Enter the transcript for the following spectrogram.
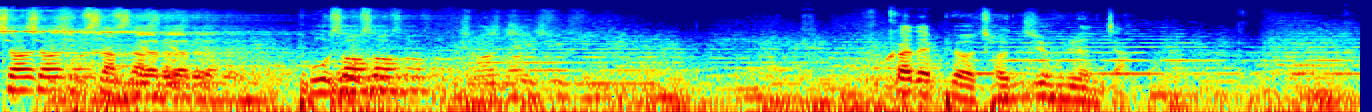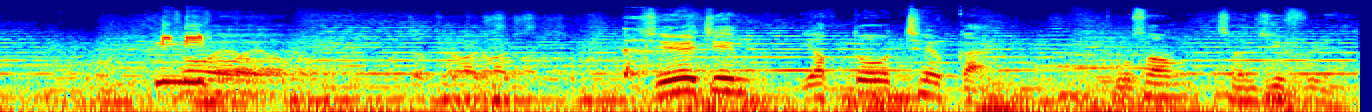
울치왕이 2013 여름 보성 전지 국가대표 전지훈련장. 미미요. 먼저 들어가 주세요 지을짐 역도 체육관 보성 전지훈련.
